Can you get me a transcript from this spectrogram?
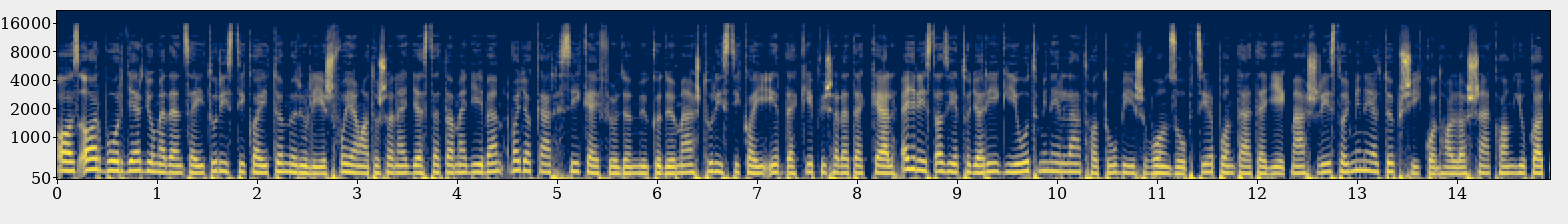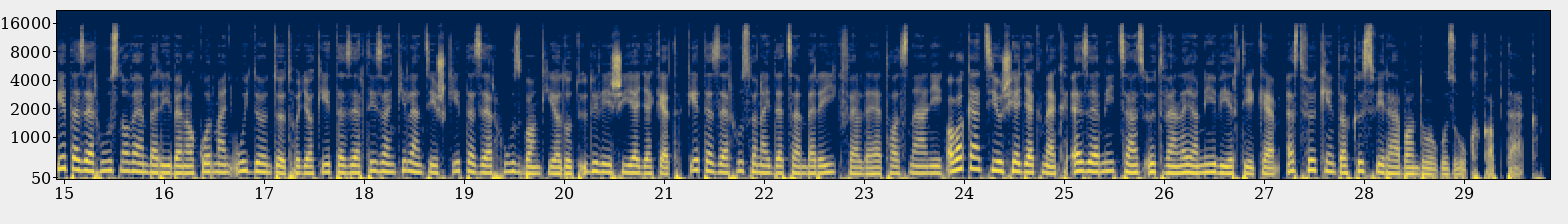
Az Arbor Gyergyomedencei turisztikai tömörülés folyamatosan egyeztet a megyében, vagy akár Székelyföldön működő más turisztikai érdekképviseletekkel. Egyrészt azért, hogy a régiót minél láthatóbb és vonzóbb célponttá tegyék, másrészt, hogy minél több síkon hallassák hangjukat. 2020 novemberében a kormány úgy döntött, hogy a 2019 és 2020-ban kiadott üdülési jegyeket 2021 decemberéig fel lehet használni. A vakációs jegyeknek 1450 lej a névértéke, ezt főként a közférában dolgozók kapták.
